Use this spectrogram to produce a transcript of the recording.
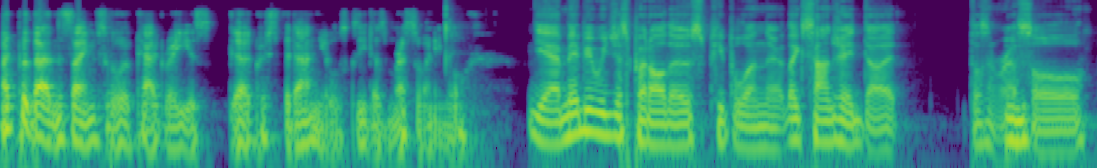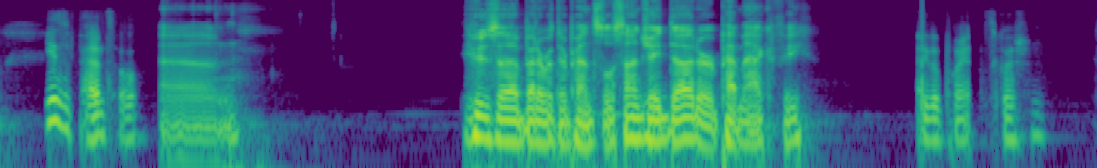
I'd put that in the same sort of category as uh, Christopher Daniels because he doesn't wrestle anymore. Yeah, maybe we just put all those people in there. Like Sanjay Dutt doesn't Mhm. wrestle. he has a pencil. Um, Who's uh, better with their pencil, Sanjay Dutt or Pat McAfee? I have a point this question.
